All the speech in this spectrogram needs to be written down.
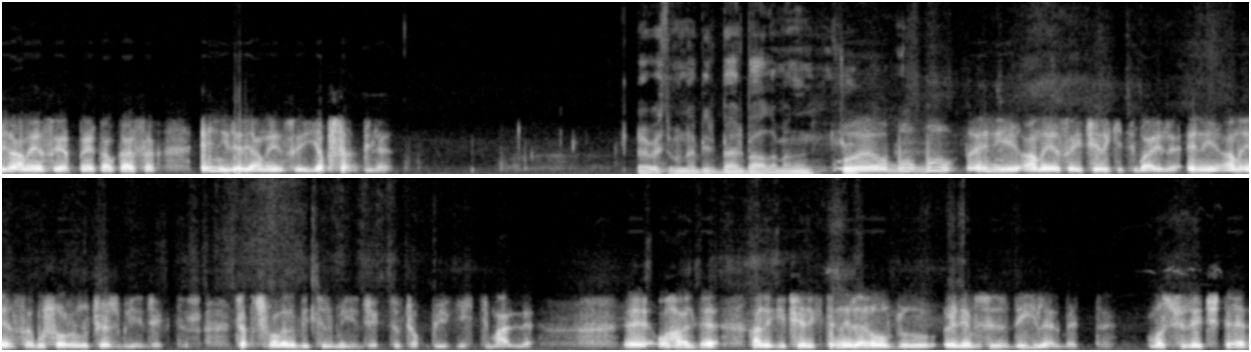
bir anayasa yapmaya kalkarsak en ileri anayasayı yapsak bile Evet ona bir bel bağlamanın çok... Ee, bu, bu en iyi anayasa içerik itibariyle en iyi anayasa bu sorunu çözmeyecektir. Çatışmaları bitirmeyecektir çok büyük ihtimalle. Ee, o halde hani içerikte neler olduğu önemsiz değil elbette. Ama süreçte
